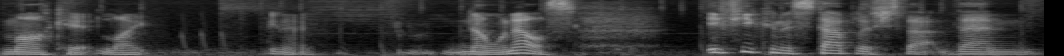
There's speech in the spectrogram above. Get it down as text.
market like, you know, no one else. If you can establish that, then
